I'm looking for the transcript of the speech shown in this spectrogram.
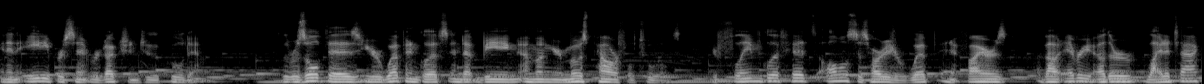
and an 80% reduction to the cooldown. So the result is your weapon glyphs end up being among your most powerful tools. Your flame glyph hits almost as hard as your whip, and it fires about every other light attack.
